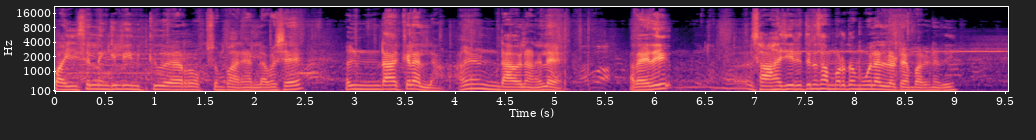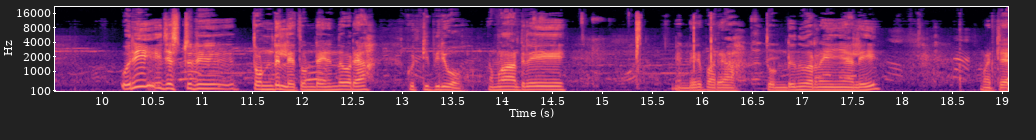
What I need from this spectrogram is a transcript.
പൈസ ഇല്ലെങ്കിൽ എനിക്ക് വേറെ ഓപ്ഷൻ പറയാനല്ല. പക്ഷേ അത് ഉണ്ടാക്കലല്ല. അത് ഉണ്ടാവലാണ് അല്ലേ? അതായത് സാഹചര്യത്തിന് സമ്മർദ്ദം മൂലമല്ലോട്ടോ ഞാൻ പറയണത്. ഒരു ജസ്റ്റ് ഒരു തൊണ്ടില്ലേ? തൊണ്ട് എന്താ പറയുക കുറ്റിപ്പിരിവോ? നമ്മുടെ നാട്ടിൽ എന്തേലും പറയാ? തൊണ്ട് എന്ന് പറഞ്ഞു കഴിഞ്ഞാൽ മറ്റേ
